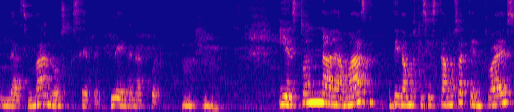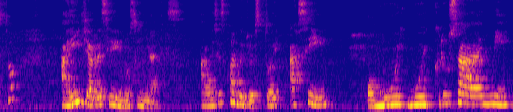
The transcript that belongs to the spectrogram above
las manos se replegan al cuerpo. Ujú. Y esto nada más, digamos que si estamos atentos a esto, ahí ya recibimos señales. A veces cuando yo estoy así o muy, muy cruzada en mí,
